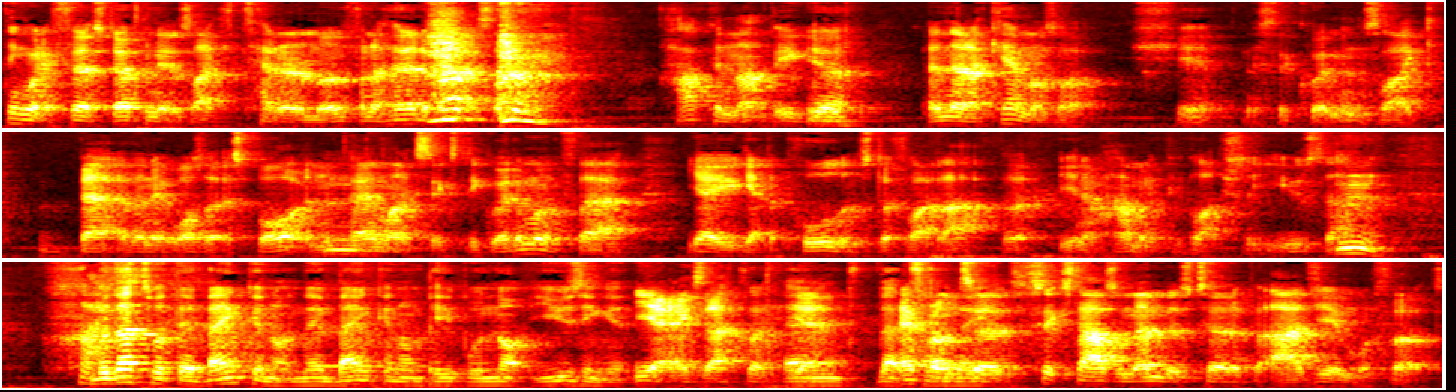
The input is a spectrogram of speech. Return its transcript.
think when it first opened, it was like a tenner a month, and I heard about it. It's like, how can that be good? And then I came, I was like, shit, this equipment's like better than it was at Esporta, and Mm. they're paying like sixty quid a month there. Yeah, you get the pool and stuff like that, but you know how many people actually use that? Mm. Well, that's what they're banking on. They're banking on people not using it. Yeah, exactly. And yeah, that's everyone's they- six thousand members turn up at our gym. We're fucked.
